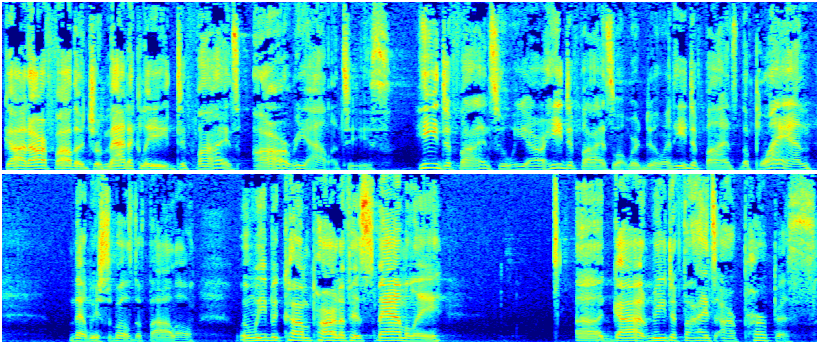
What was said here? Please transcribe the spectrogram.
God our Father dramatically defines our realities. He defines who we are, He defines what we're doing, He defines the plan that we're supposed to follow. When we become part of his family, uh, God redefines our purpose.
